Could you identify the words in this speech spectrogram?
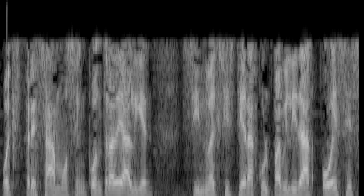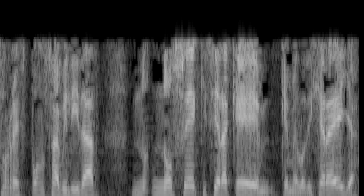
o expresamos en contra de alguien si no existiera culpabilidad o es eso responsabilidad. No, no sé, quisiera que, que me lo dijera ella.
